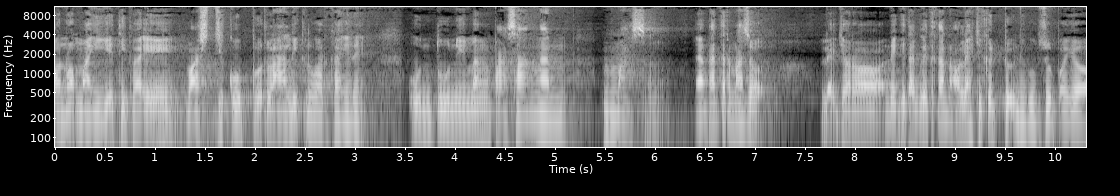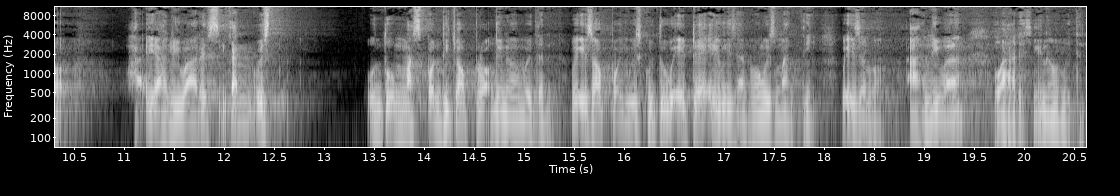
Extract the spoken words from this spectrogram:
Ono mayit tibake pas dikubur lali keluarga rek. Untune mang pasangan emas. Yang kan termasuk Lek cara nek kita kita kan oleh dikeduk niku supaya hak ahli waris kan wis untuk emas pun dicoplok ngene mboten. Wek sapa? Wis kudu wek dhek wisan wong wis mati. Wek sapa? Ahli wa waris ngene mboten.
